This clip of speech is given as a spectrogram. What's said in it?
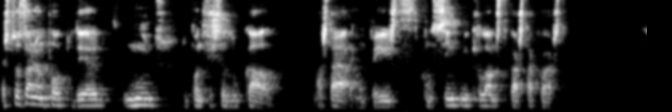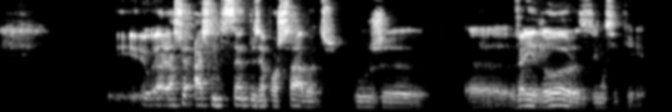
as pessoas olham para o poder muito do ponto de vista local. Lá está, é um país com 5 mil quilómetros de costa a costa eu acho, acho, interessante, por exemplo, aos sábados, os uh, vereadores e não sei o quê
